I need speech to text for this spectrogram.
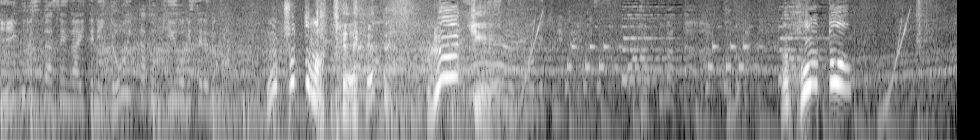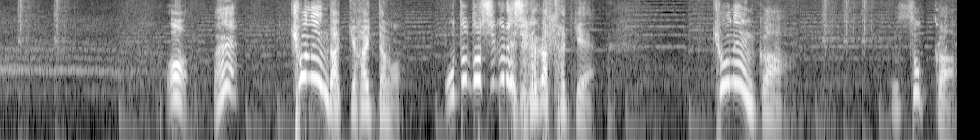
イーグルス打線相手にどういった投球を見せるのか。んちょっと待って。ルーキー？え本当？あえ？去年だっけ入ったの？一昨年ぐらいじゃなかったっけ？去年か。そっか。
